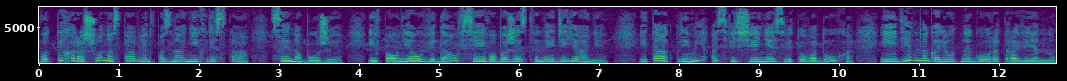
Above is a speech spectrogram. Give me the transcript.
«Вот ты хорошо наставлен в познании Христа, Сына Божия, и вполне увидал все его божественные деяния. Итак, прими освящение Святого Духа и иди в многолюдный город Равенну,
